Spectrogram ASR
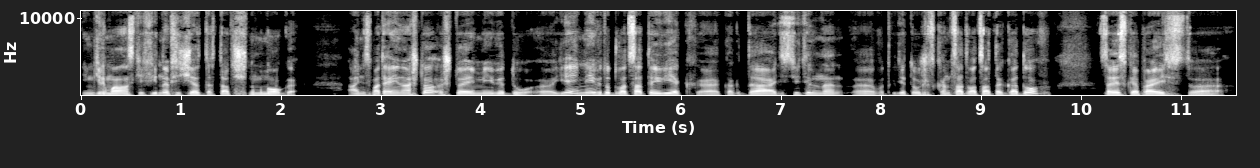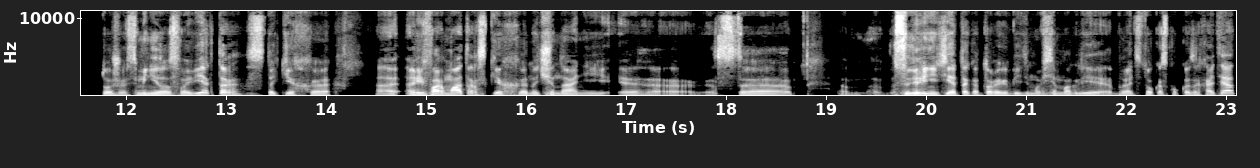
ингерманских финнов сейчас достаточно много. А несмотря ни на что, что я имею в виду? Я имею в виду 20 век, когда действительно вот где-то уже с конца 20-х годов советское правительство тоже сменила свой вектор с таких э, э, реформаторских начинаний, э, с суверенитета, который, видимо, все могли брать столько, сколько захотят.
